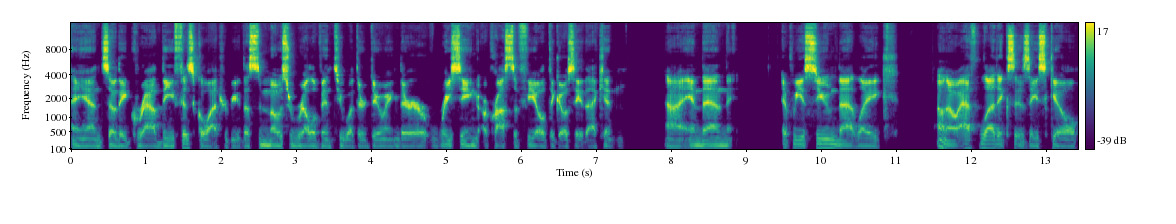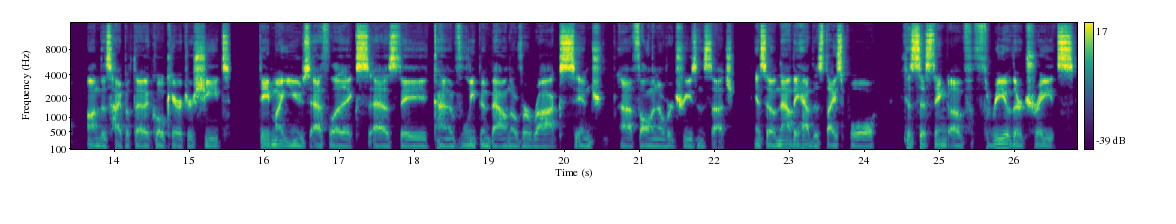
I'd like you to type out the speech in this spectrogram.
And so they grab the physical attribute that's the most relevant to what they're doing. They're racing across the field to go save that kitten. Uh, and then if we assume that like I don't know, athletics is a skill on this hypothetical character sheet, they might use athletics as they kind of leap and bound over rocks and uh, falling over trees and such. And so now they have this dice pool consisting of three of their traits,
